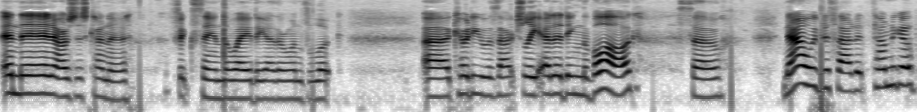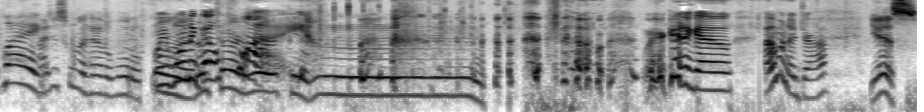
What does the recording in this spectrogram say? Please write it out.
And then I was just kind of fixing the way the other ones look. Uh, Cody was actually editing the vlog, so now we've decided it's time to go play. I just want to have a little fun. We wanna go play. Mm. so we're gonna go. I'm gonna drive. yes,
